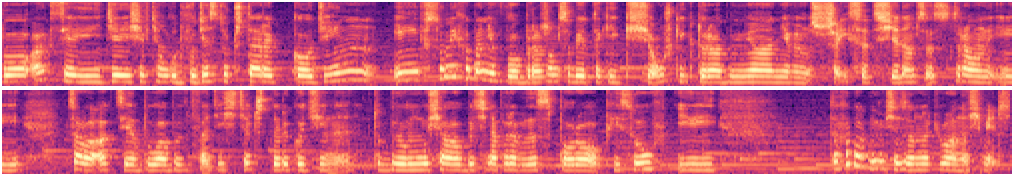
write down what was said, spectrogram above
bo akcja jej dzieje się w ciągu 24 godzin i w sumie chyba nie wyobrażam sobie takiej książki, która by miała, nie wiem, 600-700 stron i cała akcja byłaby w 24 godziny. To by musiało być naprawdę sporo opisów i to chyba bym się zanudziła na śmierć.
